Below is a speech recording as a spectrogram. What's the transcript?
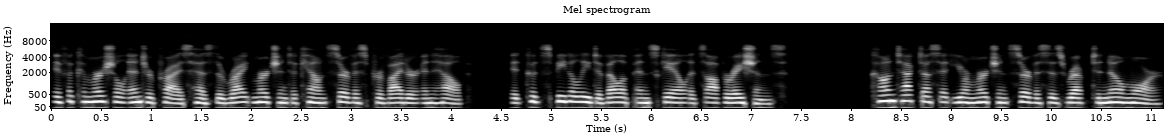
If a commercial enterprise has the right merchant account service provider and help, it could speedily develop and scale its operations. Contact us at your merchant services rep to know more.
